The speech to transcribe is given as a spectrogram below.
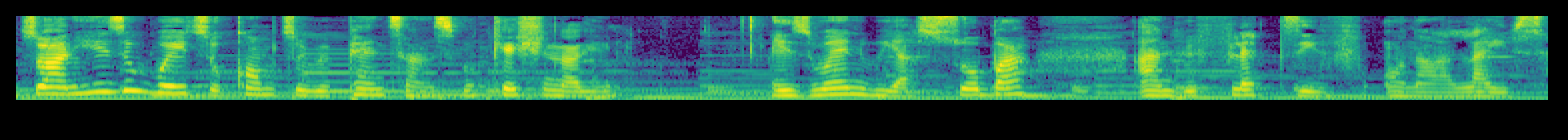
So, an easy way to come to repentance occasionally is when we are sober and reflective on our lives.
